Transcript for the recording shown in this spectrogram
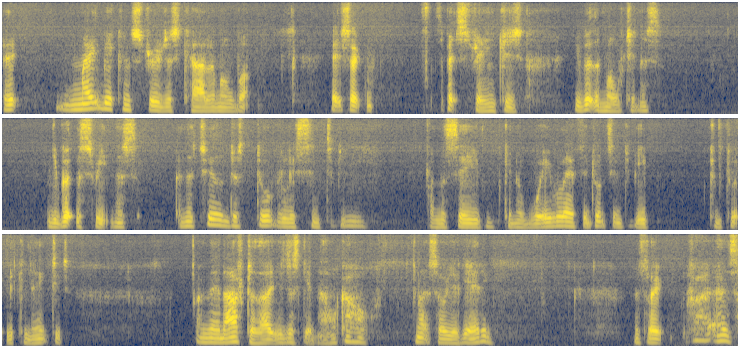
It might be construed as caramel, but it's like it's a bit strange because you've got the maltiness, you've got the sweetness, and the two of them just don't really seem to be on the same kind of wavelength. They don't seem to be completely connected. And then after that, you're just getting alcohol. That's all you're getting. It's like, it's,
